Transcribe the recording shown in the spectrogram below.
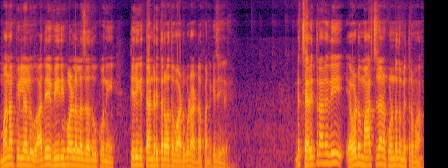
మన పిల్లలు అదే వీధి పళ్ళలో చదువుకొని తిరిగి తండ్రి తర్వాత వాడు కూడా అడ్డ పనికి చేరే. అంటే చరిత్ర అనేది ఎవడు మార్చడానికి ఉండదు మిత్రమా?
